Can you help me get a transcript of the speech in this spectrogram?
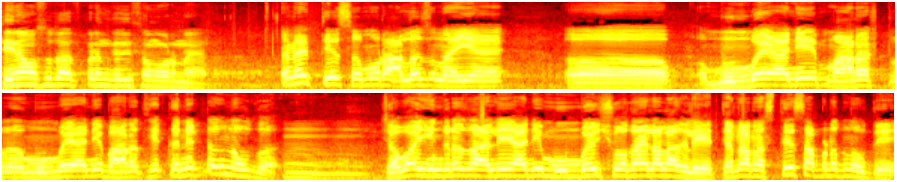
ते नाव सुद्धा आजपर्यंत कधी समोर नाही आलं. नाही ते समोर आलंच नाही आहे मुंबई आणि महाराष्ट्र मुंबई आणि भारत हे कनेक्टच नव्हतं. जेव्हा इंग्रज आले आणि मुंबई शोधायला लागले त्यांना रस्ते सापडत नव्हते.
